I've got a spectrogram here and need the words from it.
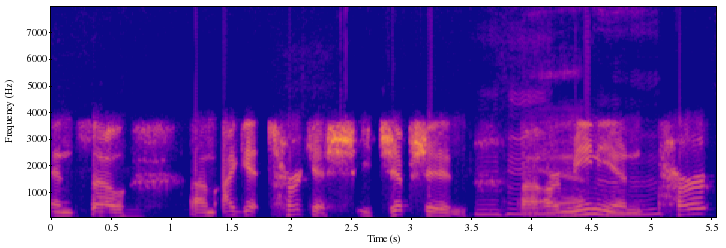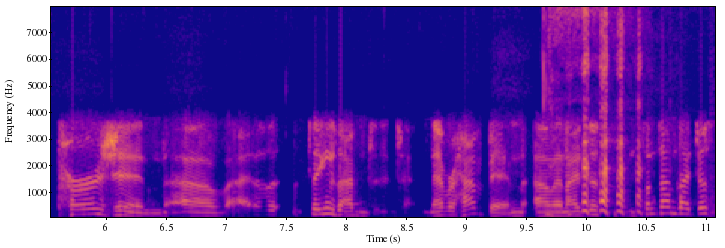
and so hmm. Um, I get Turkish, Egyptian, uh, Armenian, per- Persian, uh, things I've never have been, um, and I just sometimes I just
